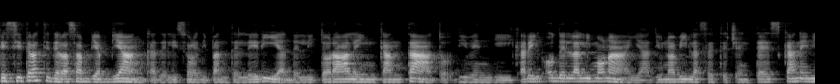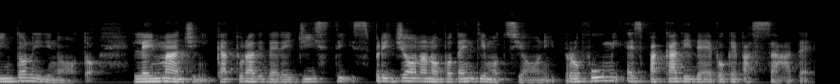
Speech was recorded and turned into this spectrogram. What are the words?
Che si tratti della sabbia bianca dell'isola di Pantelleria, del litorale incantato di Vendicari o della limonaia di una villa settecentesca nei dintorni di Noto, le immagini catturate dai registi sprigionano potenti emozioni, profumi e spaccati d'epoche passate,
